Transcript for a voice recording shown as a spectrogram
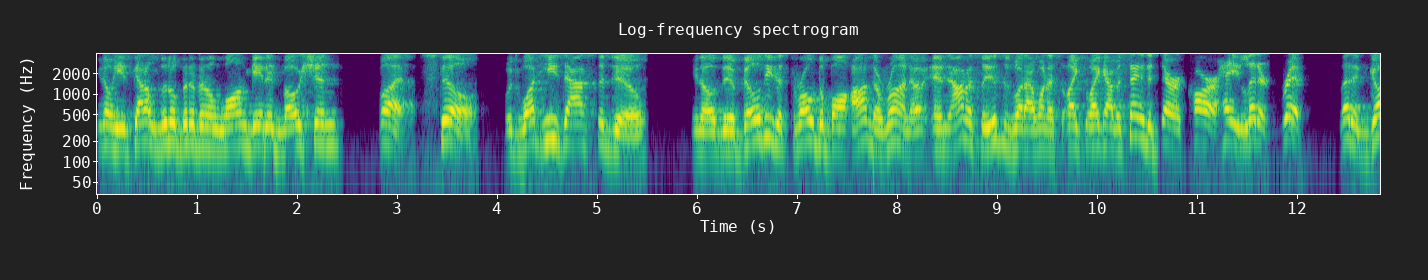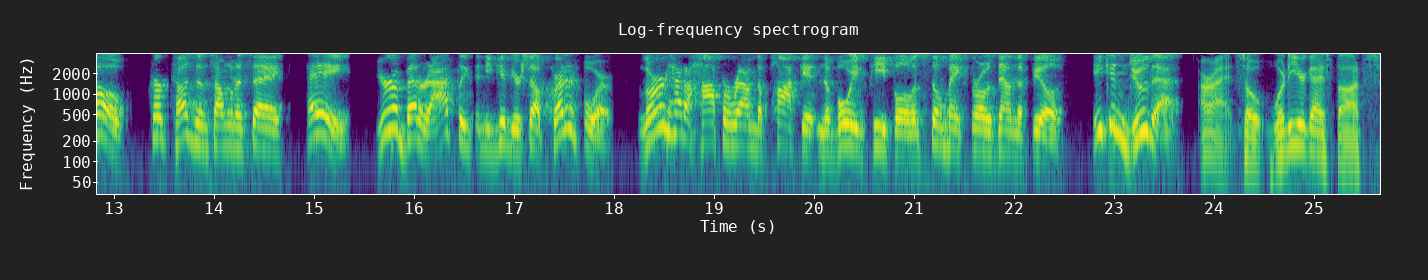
You know, he's got a little bit of an elongated motion, but still, with what he's asked to do, you know, the ability to throw the ball on the run. Uh, and honestly, this is what I want to like. Like I was saying to Derek Carr, hey, let it rip, let it go. Kirk Cousins, I want to say, hey, you're a better athlete than you give yourself credit for. Learn how to hop around the pocket and avoid people and still make throws down the field. He can do that. All right. So, what are your guys' thoughts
